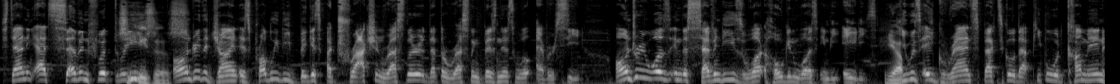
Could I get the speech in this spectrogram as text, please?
Standing at seven foot three, Jesus. Andre the Giant is probably the biggest attraction wrestler that the wrestling business will ever see. Andre was in the 70s what Hogan was in the 80s. Yep. He was a grand spectacle that people would come in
